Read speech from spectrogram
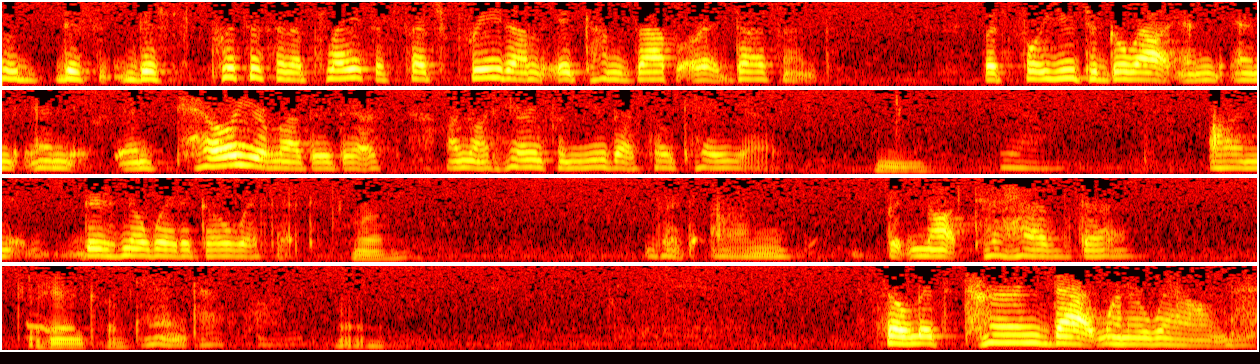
So this this puts us in a place of such freedom. It comes up or it doesn't. But for you to go out and and and, and tell your mother this, I'm not hearing from you. That's okay yet. Hmm. Yeah. Um, there's nowhere to go with it. Right. But um, but not to have the The handcuff. handcuffs on. Right. So let's turn that one around.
